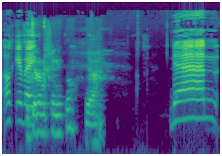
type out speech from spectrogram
oke baik Kira mungkin itu ya dan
